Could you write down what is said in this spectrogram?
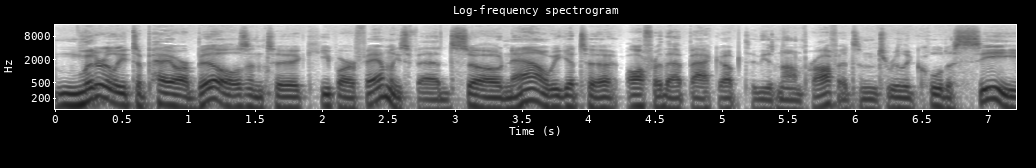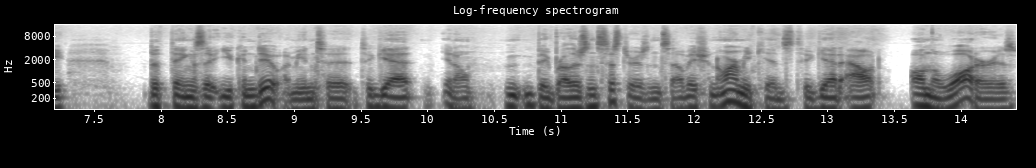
literally to pay our bills and to keep our families fed. So now we get to offer that back up to these nonprofits, and it's really cool to see the things that you can do. I mean, to to get you know Big Brothers and Sisters and Salvation Army kids to get out on the water is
